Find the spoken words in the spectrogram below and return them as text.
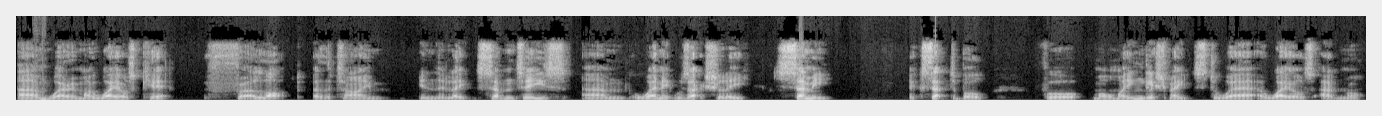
um, wearing my Wales kit for a lot of the time in the late 70s um, when it was actually semi acceptable for all my English mates to wear a Wales Admiral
